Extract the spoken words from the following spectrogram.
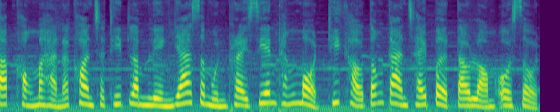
ลับของมหานครชทิตลำเลียงย่าสมุนไพรเซียนทั้งหมดที่เขาต้องการใช้เปิดเตาหลอมโอสถ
